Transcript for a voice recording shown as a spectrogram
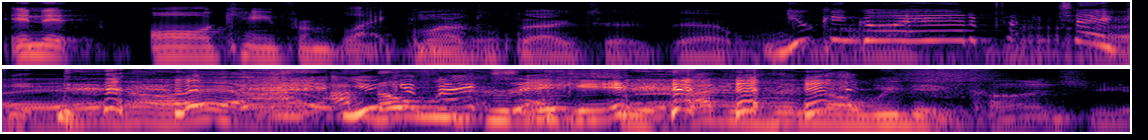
and it all came from black I'm people. gonna have to fact check that one. You can go ahead and fact no. check it. hey, no, hey, I, I You know can we fact check it. shit. I just didn't know we did country.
